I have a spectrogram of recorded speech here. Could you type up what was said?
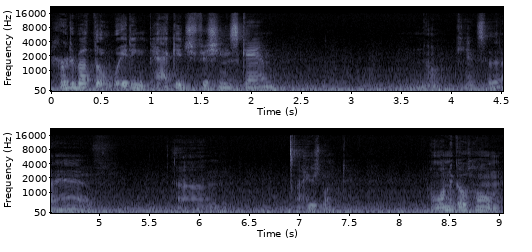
heard about the waiting package phishing scam? No, can't say that I have. Um, here's one. I want to go home.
